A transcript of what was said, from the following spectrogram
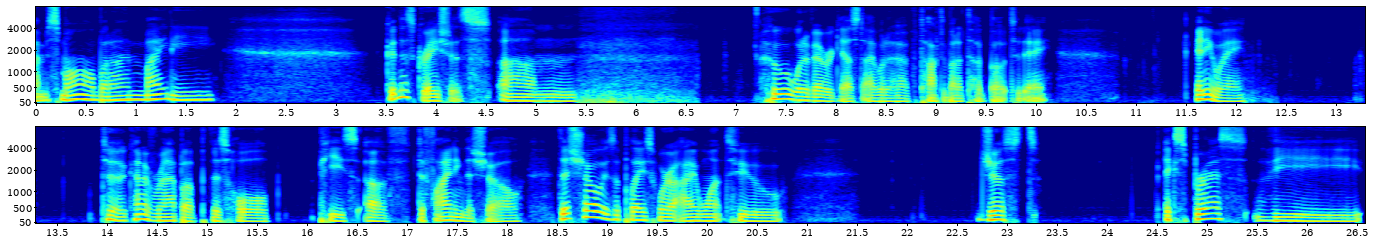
I'm small, but I'm mighty." Goodness gracious. Um, who would have ever guessed I would have talked about a tugboat today? Anyway, to kind of wrap up this whole piece of defining the show, this show is a place where I want to just express the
